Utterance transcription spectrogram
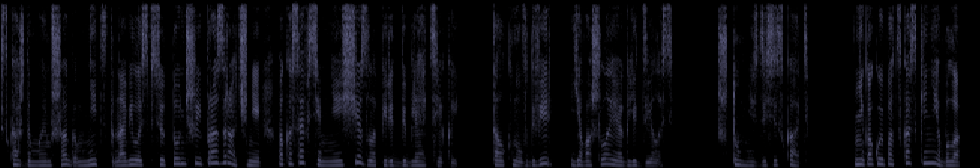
С каждым моим шагом нить становилась все тоньше и прозрачнее, пока совсем не исчезла перед библиотекой. Толкнув дверь, я вошла и огляделась. Что мне здесь искать? Никакой подсказки не было.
